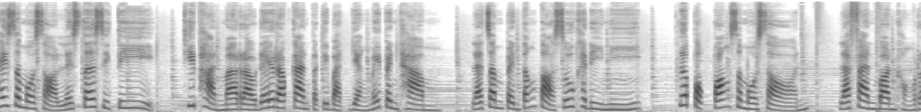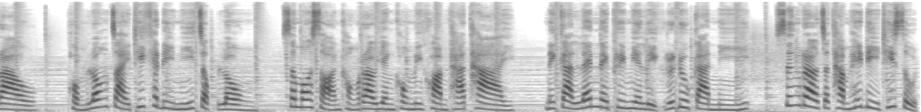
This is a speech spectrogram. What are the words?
ให้สโมสรเลสเตอร์ซิตี้ที่ผ่านมาเราได้รับการปฏิบัติอย่างไม่เป็นธรรม และจำเป็นต้องต่อสู้คดีนี้ เพื่อปกป้องสโมสร และแฟนบอลของเรา ผมโล่งใจที่คดีนี้จบลง สโมสรของเรายังคงมีความท้าทาย ในการเล่นในพรีเมียร์ลีกฤดูกาลนี้ ซึ่งเราจะทำให้ดีที่สุด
